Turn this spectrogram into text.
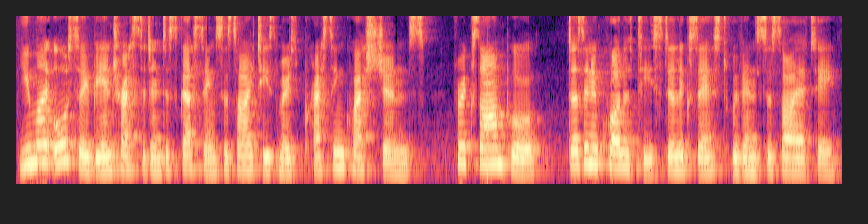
You might also be interested in discussing society's most pressing questions. For example, does inequality still exist within society?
